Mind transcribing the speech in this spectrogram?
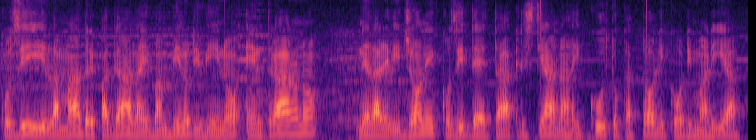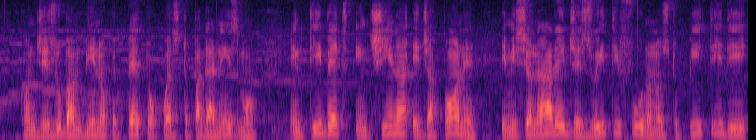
Così la madre pagana e il bambino divino entrarono nella religione cosiddetta cristiana, il culto cattolico di Maria con Gesù bambino perpetuò questo paganismo in Tibet, in Cina e Giappone. I missionari gesuiti furono stupiti di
